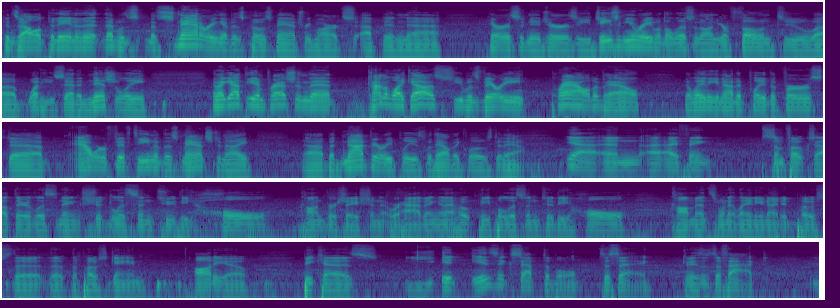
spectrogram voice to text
Gonzalo Pineda, that, that was a smattering of his post match remarks up in uh, Harrison, New Jersey. Jason, you were able to listen on your phone to uh, what he said initially, and I got the impression that, kind of like us, he was very proud of how Atlanta United played the first uh, hour 15 of this match tonight, uh, but not very pleased with how they closed it out. Yeah, and I, I think some folks out there listening should listen to the whole conversation that we're having, and I hope people listen to the whole comments when Atlanta United posts the, the, the post game audio because it is acceptable to say, because it's a fact,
